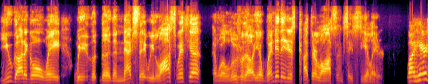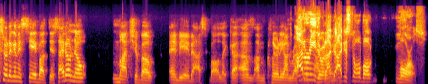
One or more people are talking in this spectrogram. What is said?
you got to go away we the, the the nets that we lost with you and we'll lose without you when did they just cut their loss and say see you later well, here's what I'm going to say about this. I don't know much about NBA basketball. Like uh, I'm, I'm clearly on record. I don't either, but I, I just know about morals.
